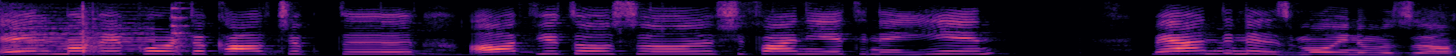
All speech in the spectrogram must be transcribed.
Elma ve portakal çıktı. Afiyet olsun. Şifa niyetine yiyin. Beğendiniz mi oyunumuzu?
